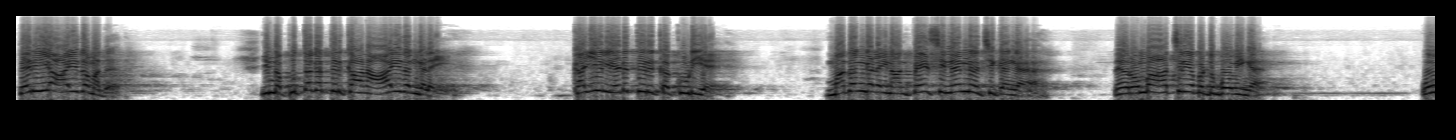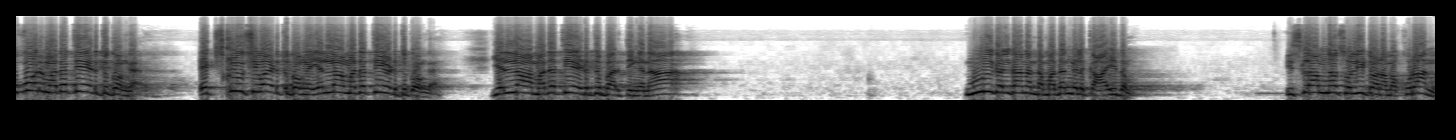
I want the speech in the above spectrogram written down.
பெரிய ஆயுதம் அது. இந்த புத்தகத்திற்கான ஆயுதங்களை கையில் எடுத்து இருக்கக்கூடிய மதங்களை நான் பேசினேன்னு வச்சுக்கங்க. நீங்க ரொம்ப ஆச்சரியப்பட்டு போவீங்க. ஒவ்வொரு மதத்தையும் எடுத்துக்கோங்க. எக்ஸ்க்ளூசிவா எடுத்துக்கோங்க. எல்லா மதத்தையும் எடுத்துக்கோங்க. எல்லா மதத்தையும் எடுத்து பார்த்தீங்கன்னா நூல்கள் தான் அந்த மதங்களுக்கு ஆயுதம். இஸ்லாம்னா சொல்லிட்டோம் நம்ம குரான்.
